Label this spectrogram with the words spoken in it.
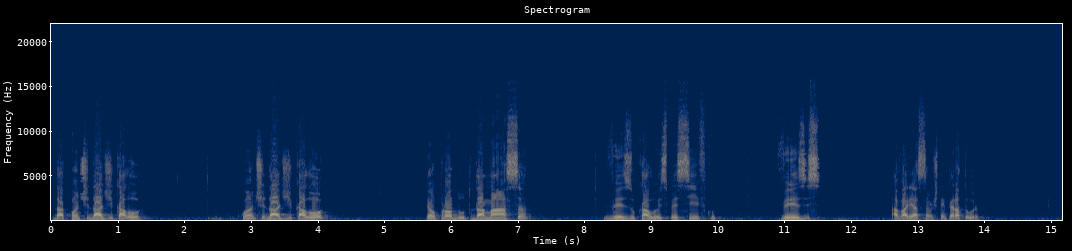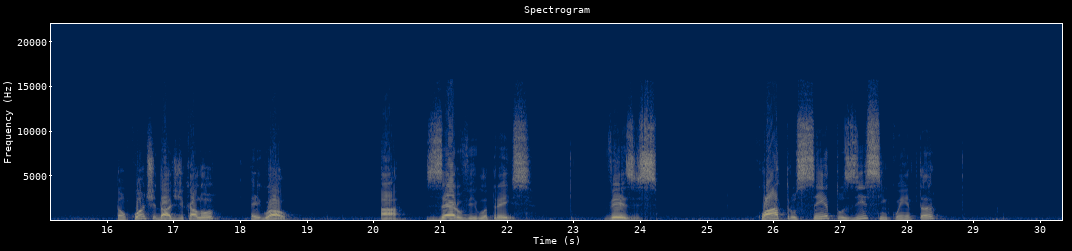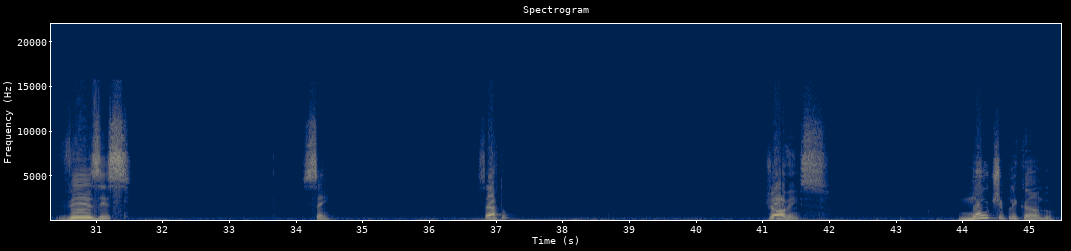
da quantidade de calor. Quantidade de calor é o produto da massa vezes o calor específico vezes a variação de temperatura. Então, quantidade de calor é igual a 0,3 vezes 450 vezes 100. Certo? Jovens, multiplicando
